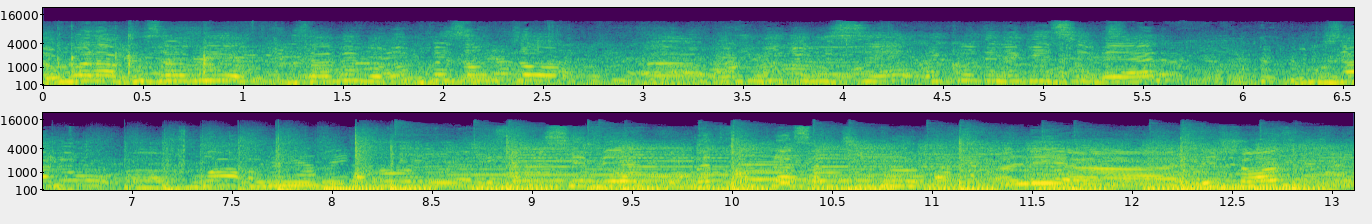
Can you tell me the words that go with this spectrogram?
Donc voilà, vous avez, vous avez vos représentants au niveau du lycée, éco-délégué CBL. Nous allons voir les, notamment les, les CBL pour mettre en place un petit peu les, les choses.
